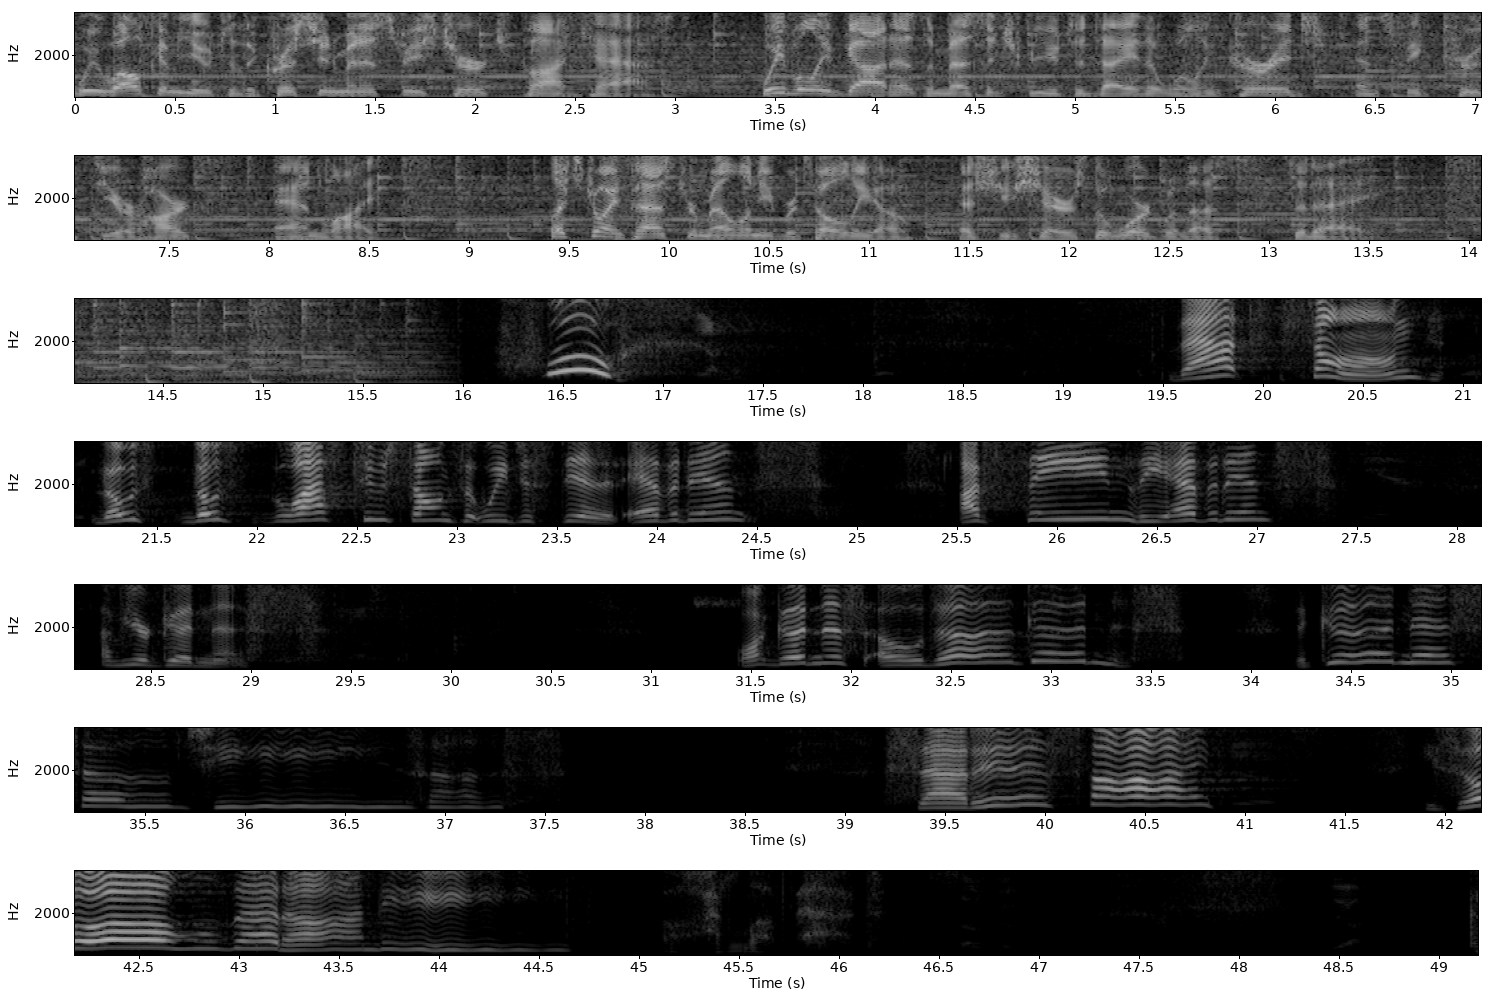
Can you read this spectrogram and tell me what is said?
We welcome you to the Christian Ministries Church podcast. We believe God has a message for you today that will encourage and speak truth to your heart and life. Let's join Pastor Melanie Bertoglio as she shares the word with us today. Woo! That song, those those last two songs that we just did, evidence. I've seen the evidence of your goodness. What goodness? Oh, the goodness, the goodness of Jesus. Satisfied, He's all that I need. Oh, I love that.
